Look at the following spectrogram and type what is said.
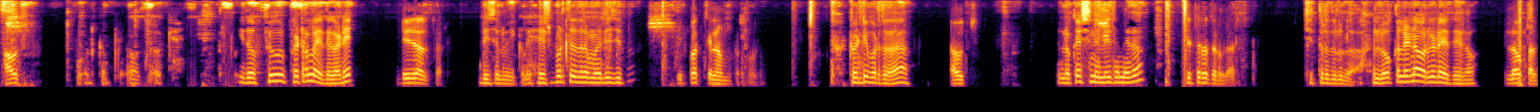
ಹೌದು. ಫೋರ್ಡ್ ಕಂಪ್ನಿ ಓಕೆ ಓಕೆ ಇದು ಫ್ಯೂ ಪೆಟ್ರೋಲ್ ಇದೆ ಗಾಡಿ? ಡೀಸೆಲ್ ಸರ್ ಡೀಸೆಲ್ ವೆಹಿಕಲ್ ಎಷ್ಟು ಬರ್ತದೆ ಮೈಲೇಜ್ ಇದು? ಇಪ್ಪತ್ತು ಕಿಲೋಮೀಟರ್ ನೋಡಿ. ಟ್ವೆಂಟಿ ಬರ್ತದಾ? ಹೌದು. ಲೊಕೇಶನ್ ಎಲ್ಲಿ ಇದೆ ಇದು? ಚಿತ್ರದುರ್ಗ ಚಿತ್ರದುರ್ಗ. ಲೋಕಲ್ ಏನೋ ಹೊರಗಡೆ ಇದೆ? ಇದು ಲೋಕಲ್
